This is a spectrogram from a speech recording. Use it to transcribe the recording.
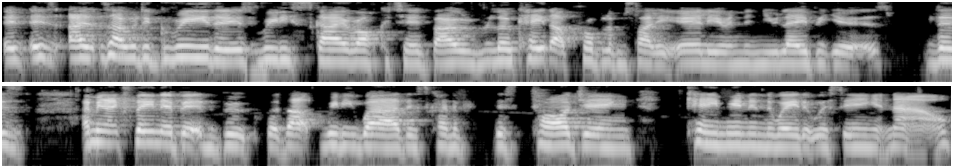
it is as I would agree that it's really skyrocketed, but I would locate that problem slightly earlier in the new Labour years. There's, I mean, I explain it a bit in the book, but that's really where this kind of this charging came in in the way that we're seeing it now.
